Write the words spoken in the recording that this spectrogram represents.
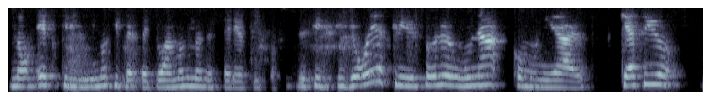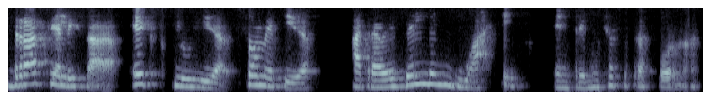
no escribimos y perpetuamos los estereotipos? Es decir, si yo voy a escribir sobre una comunidad que ha sido racializada, excluida, sometida a través del lenguaje, entre muchas otras formas,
